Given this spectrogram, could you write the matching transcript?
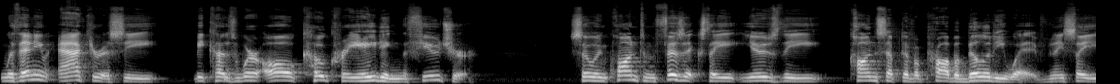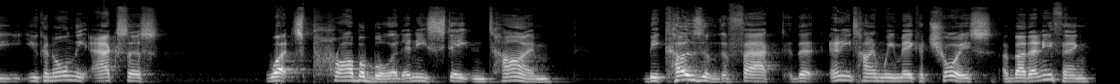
with any accuracy because we're all co creating the future. So in quantum physics, they use the concept of a probability wave. And they say you can only access what's probable at any state and time because of the fact that anytime we make a choice about anything,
